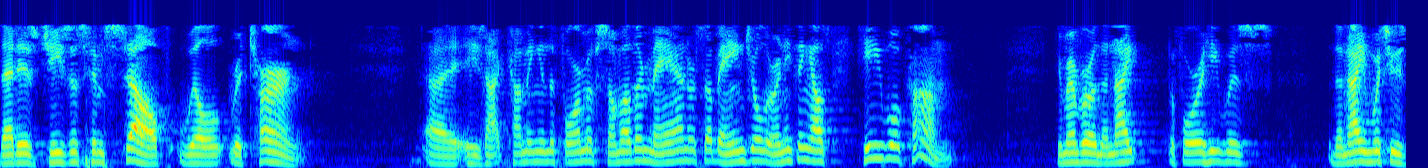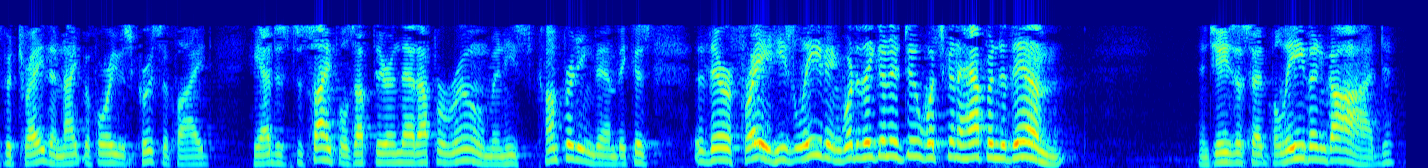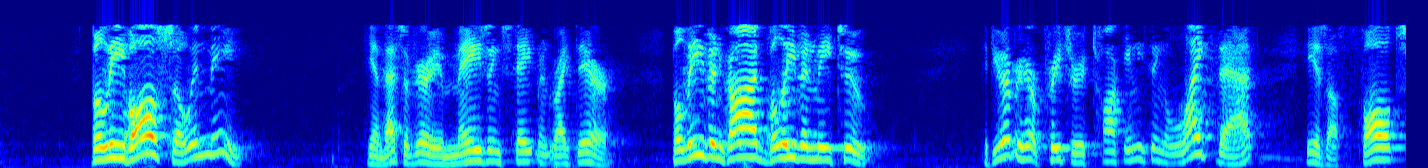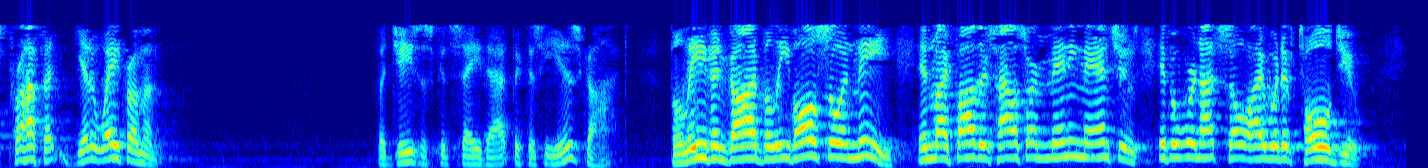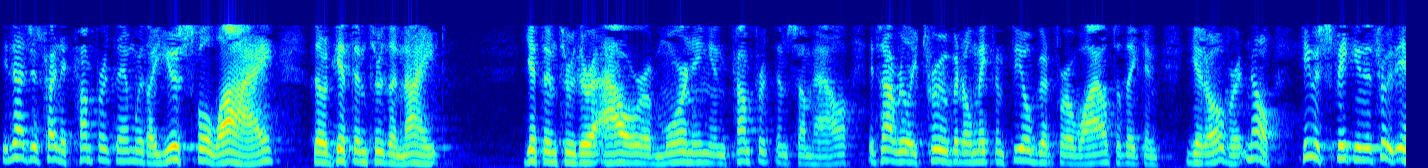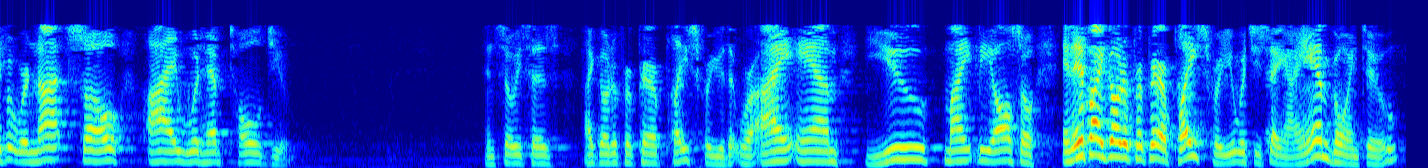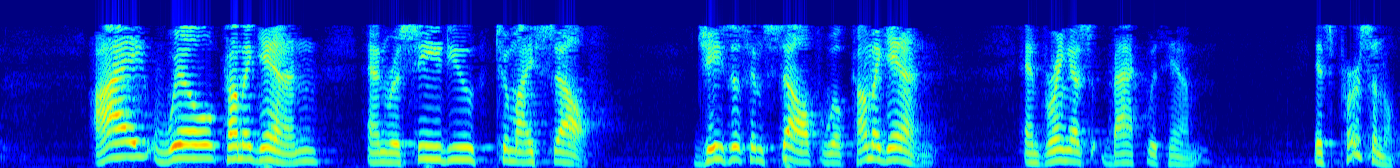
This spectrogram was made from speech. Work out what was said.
That is, Jesus himself will return. Uh, he's not coming in the form of some other man or some angel or anything else. He will come. You remember on the night before he was, the night in which he was betrayed, the night before he was crucified, he had his disciples up there in that upper room and he's comforting them because they're afraid. He's leaving. What are they going to do? What's going to happen to them? And Jesus said, believe in God. Believe also in me. Again, that's a very amazing statement right there. Believe in God, believe in me too. If you ever hear a preacher talk anything like that, he is a false prophet. Get away from him. But Jesus could say that because he is God. Believe in God, believe also in me. In my Father's house are many mansions. If it were not so, I would have told you. He's not just trying to comfort them with a useful lie that'll get them through the night, get them through their hour of mourning and comfort them somehow. It's not really true, but it'll make them feel good for a while till they can get over it. No, he was speaking the truth. If it were not so, I would have told you. And so he says, I go to prepare a place for you that where I am, you might be also. And if I go to prepare a place for you, which he's saying I am going to, I will come again and receive you to myself. Jesus himself will come again and bring us back with him. It's personal.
